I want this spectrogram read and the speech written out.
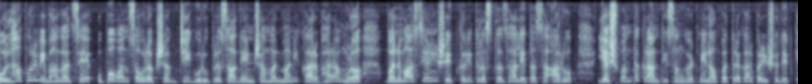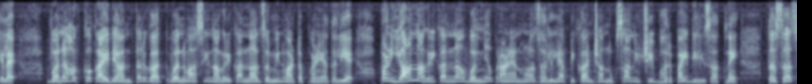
कोल्हापूर विभागाचे उपवन संरक्षक जी गुरुप्रसाद यांच्या मनमानी कारभारामुळे वनवासी आणि शेतकरी त्रस्त झालेत असा आरोप यशवंत क्रांती संघटनेनं पत्रकार परिषदेत केलाय. वनहक्क कायद्याअंतर्गत वनवासी नागरिकांना जमीन वाटप करण्यात आली आहे पण या नागरिकांना वन्य प्राण्यांमुळे झालेल्या पिकांच्या नुकसानीची भरपाई दिली जात नाही. तसंच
